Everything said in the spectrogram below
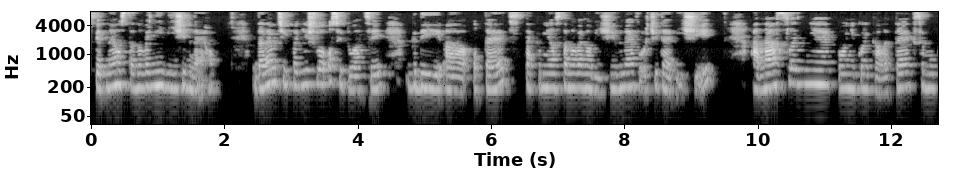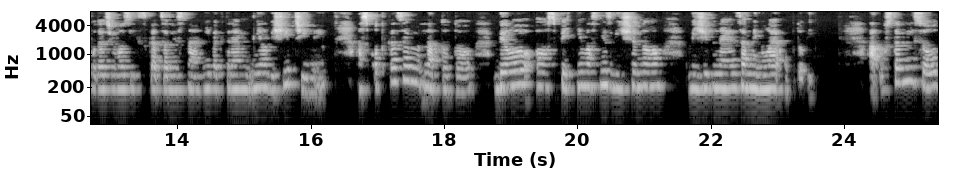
zpětného stanovení výživného. V daném případě šlo o situaci, kdy otec tak měl stanoveno výživné v určité výši a následně po několika letech se mu podařilo získat zaměstnání, ve kterém měl vyšší příjmy. A s odkazem na toto bylo zpětně vlastně zvýšeno výživné za minulé období. A ústavní soud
